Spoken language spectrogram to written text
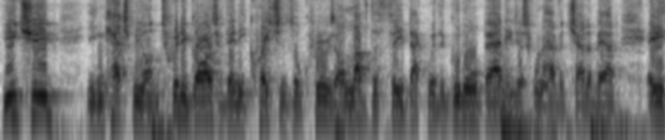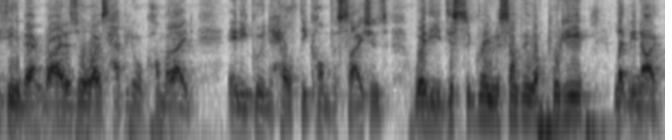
YouTube. You can catch me on Twitter, guys, with any questions or queries. I love the feedback, whether good or bad. You just want to have a chat about anything about Raiders. Always happy to accommodate any good, healthy conversations. Whether you disagree with something I've put here, let me know.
